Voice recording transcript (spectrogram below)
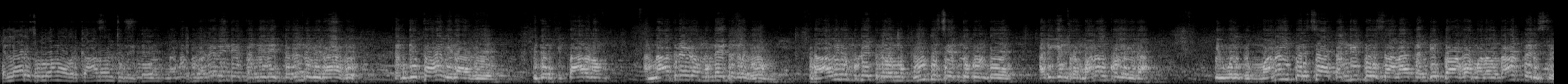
எல்லாரும் சொல்லுவாங்க அவர் காணும்னு சொல்லிட்டு. நமக்கு வர வேண்டிய தண்ணீரை திறந்து விடாது. கண்டிப்பாக விடாது. இதற்கு காரணம் அண்ணா திராவிட முன்னேற்ற கழகம் திராவிட முன்னேற்ற கழகம் கூட்டு சேர்ந்து கொண்டு அடிக்கின்ற மணல் கொள்ளைதான். இவங்களுக்கு மணல் பெருசா தண்ணி பெருசானா? கண்டிப்பாக மணல் தான் பெருசு.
